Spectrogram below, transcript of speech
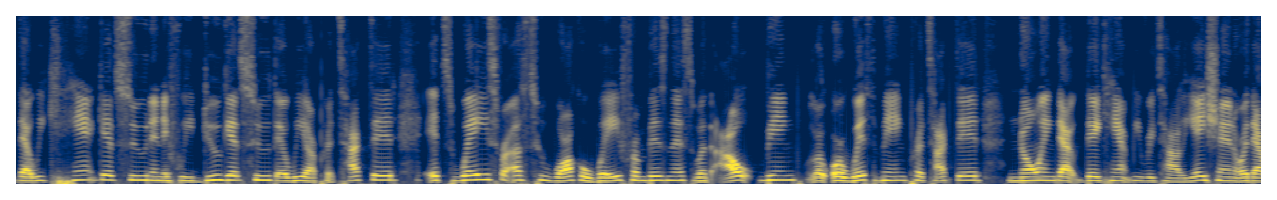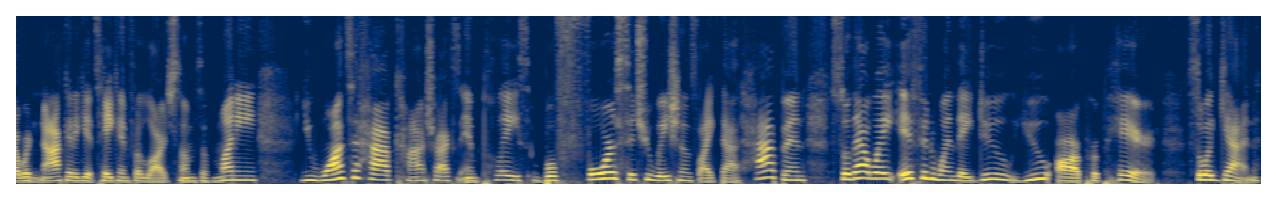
that we can't get sued. And if we do get sued, that we are protected. It's ways for us to walk away from business without being or with being protected, knowing that there can't be retaliation or that we're not going to get taken for large sums of money You want to have contracts in place before situations like that happen. So that way, if and when they do, you are prepared. So, again,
